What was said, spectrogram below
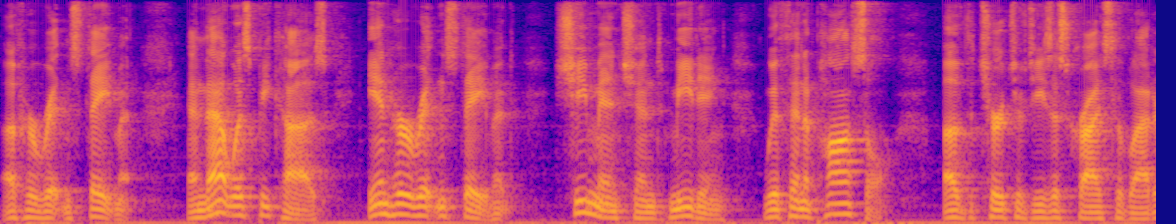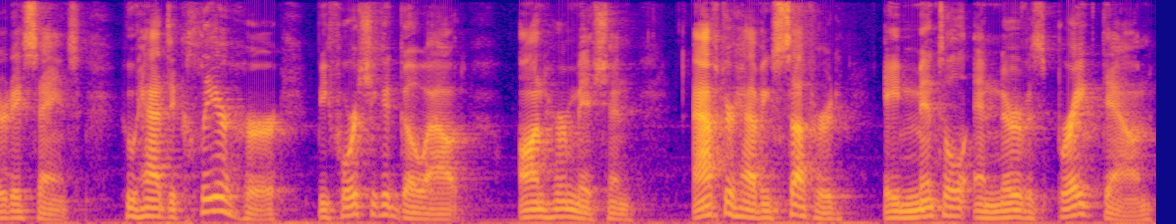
of her written statement. And that was because in her written statement, she mentioned meeting with an apostle of the Church of Jesus Christ of Latter day Saints who had to clear her before she could go out on her mission after having suffered a mental and nervous breakdown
